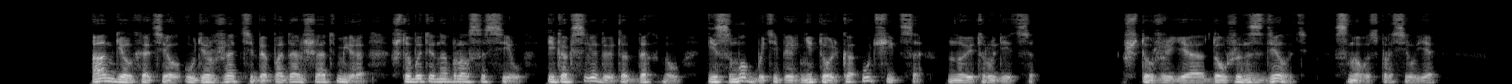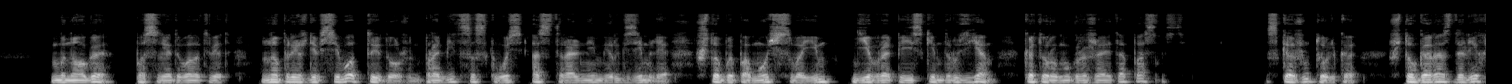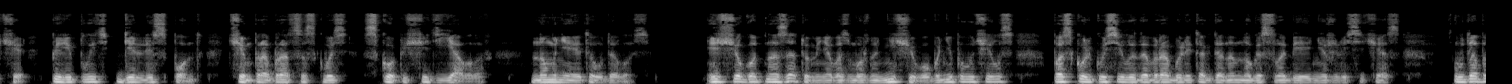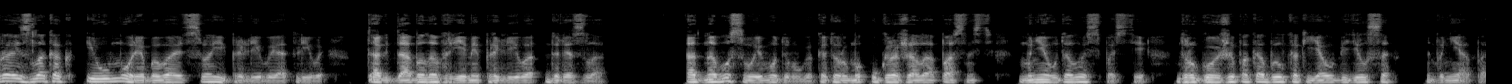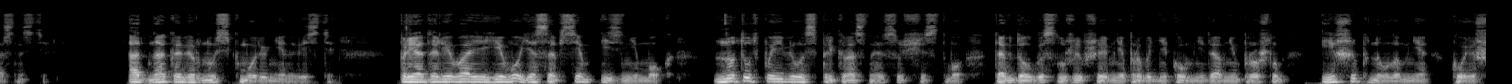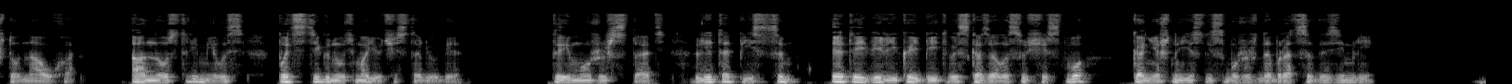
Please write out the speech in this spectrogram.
Ангел хотел удержать тебя подальше от мира, чтобы ты набрался сил и как следует отдохнул, и смог бы теперь не только учиться, но и трудиться. — Что же я должен сделать? — снова спросил я. — Многое, — последовал ответ, — но прежде всего ты должен пробиться сквозь астральный мир к Земле, чтобы помочь своим европейским друзьям, которым угрожает опасность. Скажу только, что гораздо легче переплыть Геллеспонд, чем пробраться сквозь скопище дьяволов, но мне это удалось. Еще год назад у меня, возможно, ничего бы не получилось, поскольку силы добра были тогда намного слабее, нежели сейчас. У добра и зла, как и у моря, бывают свои приливы и отливы. Тогда было время прилива для зла. Одного своего друга, которому угрожала опасность, мне удалось спасти, другой же пока был, как я убедился, вне опасности. Однако вернусь к морю ненависти. Преодолевая его, я совсем изнемог. Но тут появилось прекрасное существо, так долго служившее мне проводником в недавнем прошлом, и шепнуло мне кое-что на ухо. Оно стремилось подстегнуть мое честолюбие. «Ты можешь стать летописцем этой великой битвы», — сказала существо, «конечно, если сможешь добраться до земли».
